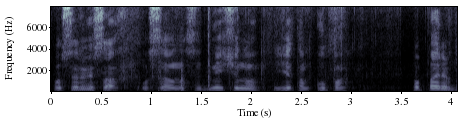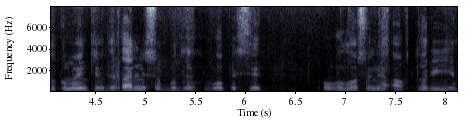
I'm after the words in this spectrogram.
По сервісах усе у нас відмічено. Є там купа паперів, документів. Детальніше буде в описі оголошення авторії.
